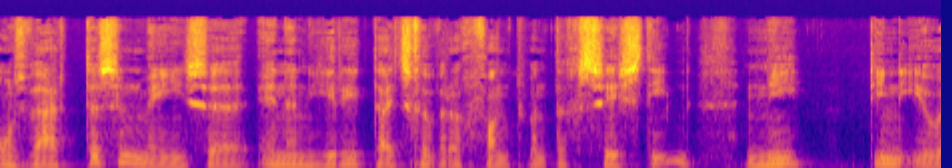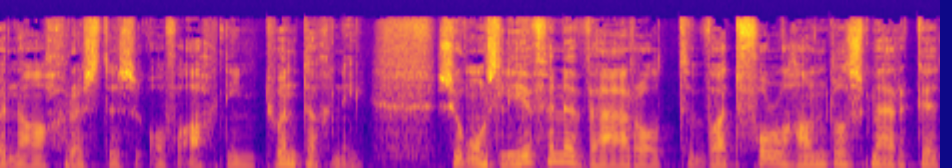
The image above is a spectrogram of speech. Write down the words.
Ons werk tussen mense en in hierdie tydsgewrig van 2016 nie 10 eeue na Christus of 1820 nie. So ons leef in 'n wêreld wat vol handelsmerke,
